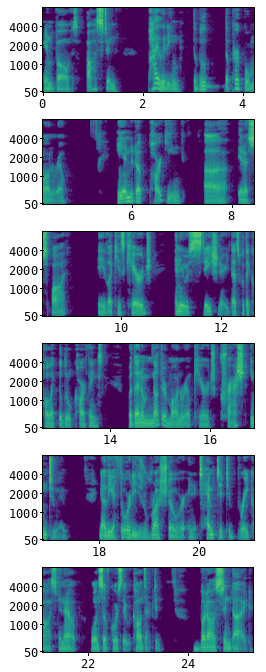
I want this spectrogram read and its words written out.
involves Austin piloting the blue, the purple monorail. He ended up parking uh, in a spot, a, like his carriage, and it was stationary. That's what they call like the little car things. But then another monorail carriage crashed into him now, the authorities rushed over and attempted to break Austin out, once, of course, they were contacted. But Austin died.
